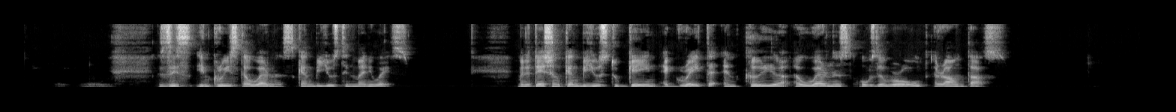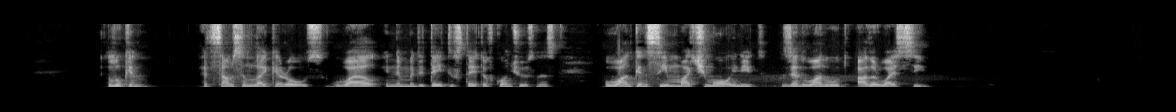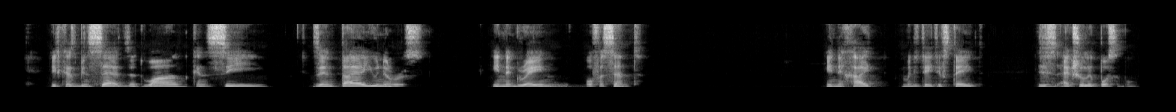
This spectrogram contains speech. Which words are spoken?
This increased awareness can be used in many ways. Meditation can be used to gain a greater and clearer awareness of the world around us. Looking at something like a rose while in a meditative state of consciousness, one can see much more in it than one would otherwise see. It has been said that one can see the entire universe in a grain of a cent. In a high meditative state, this is actually possible.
